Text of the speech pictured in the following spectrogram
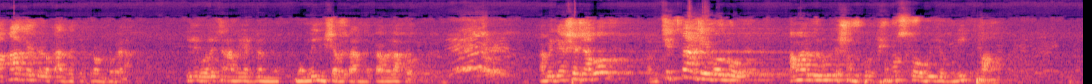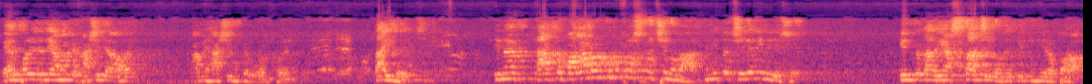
আপনার ক্ষেত্রেও তার ব্যতিক্রম হবে না। তিনি বলেছেন, আমি একজন মমিন হিসাবে তার মোকাবেলা করব। আমি দেশে যাব, আমি চিৎকার দিয়ে বলব, আমার বিরুদ্ধে সমস্ত অভিযোগ মিথ্যা। এরপরে যদি আমাকে ফাঁসি দেওয়া হয়, আমি হাসি মুখে গ্রহণ করে নেব। তাই হয়েছে। তিনার, তার তো পালানোর কোনো প্রশ্ন ছিল না। তিনি তো ছিলেনই বিদেশে। কিন্তু তার এই আস্থা ছিল যে তিনি নিরপরাধ।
